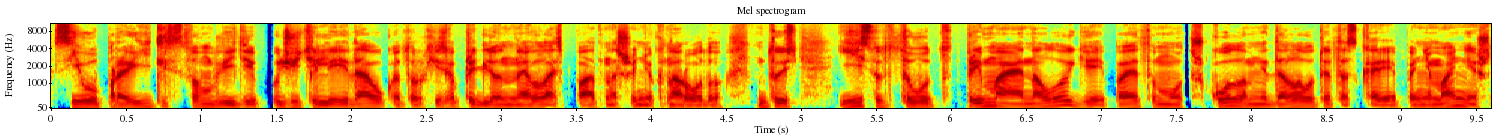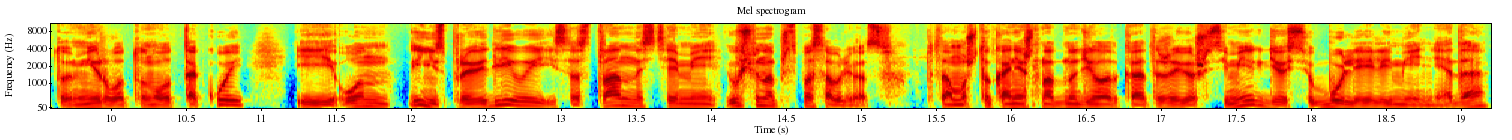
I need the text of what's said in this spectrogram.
с его правительством в виде учителей, да, у которых есть определенная власть по отношению к народу. Ну, то есть есть вот эта вот прямая аналогия, и поэтому школа мне дала вот это скорее понимание, что мир вот он вот такой, и он и несправедливый, и со странностями, и, в общем, надо приспосабливаться. Потому что, конечно, одно дело, когда ты живешь в семье, где все более или менее, да,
